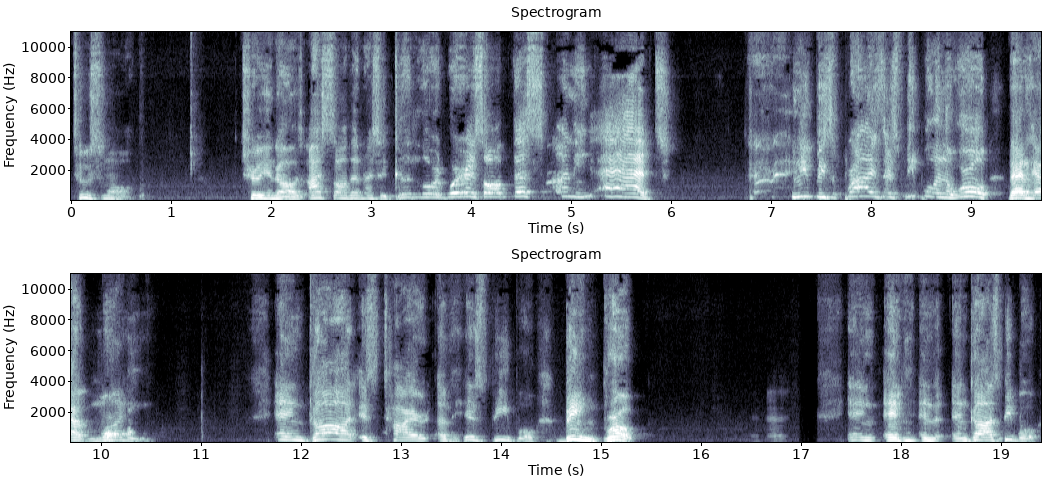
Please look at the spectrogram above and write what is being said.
Too small. Trillion dollars. I saw that and I said, Good Lord, where is all this money at? and you'd be surprised there's people in the world that have money. And God is tired of his people being broke. Mm-hmm. And and and, and God's people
